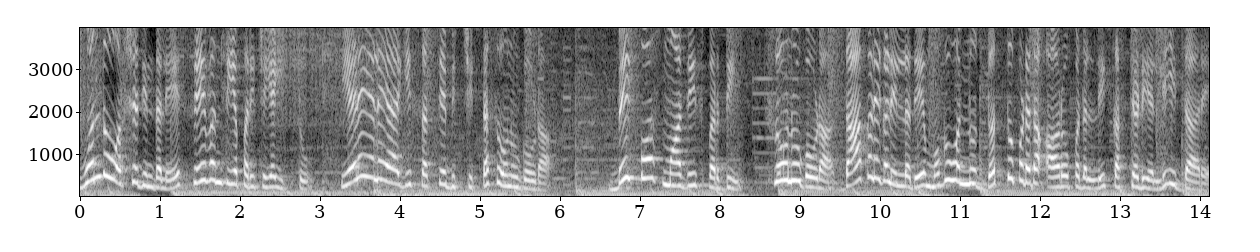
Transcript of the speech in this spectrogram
ಒಂದು ವರ್ಷದಿಂದಲೇ ಸೇವಂತಿಯ ಪರಿಚಯ ಇತ್ತು. ಎಳೆ ಎಳೆಯಾಗಿ ಸತ್ಯ ಬಿಚ್ಚಿಟ್ಟ ಸೋನುಗೌಡ. ಬಿಗ್ ಬಾಸ್ ಮಾಜಿ ಸ್ಪರ್ಧಿ ಸೋನುಗೌಡ ದಾಖಲೆಗಳಿಲ್ಲದೆ ಮಗುವನ್ನು ದತ್ತು ಪಡೆದ ಆರೋಪದಲ್ಲಿ ಕಸ್ಟಡಿಯಲ್ಲಿ ಇದ್ದಾರೆ.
